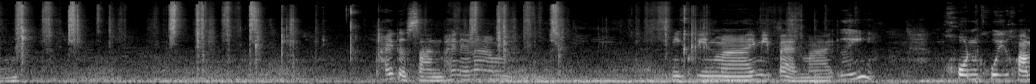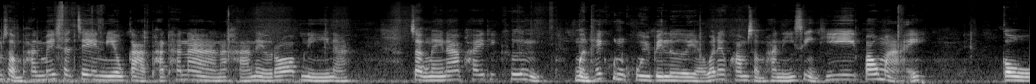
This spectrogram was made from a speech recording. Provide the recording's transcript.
มไพ่เดอะซันไพ่แนะนำมีควีนไม้มีแปดไม้เอ้ยคนคุยความสัมพันธ์ไม่ชัดเจนมีโอกาสพัฒนานะคะในรอบนี้นะ จากในหน้าไพ่ที่ขึ้น เหมือนให้คุณคุยไปเลยอะว่าในความสัมพันธ์นี้สิ่งที่เป้าหมาย goal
